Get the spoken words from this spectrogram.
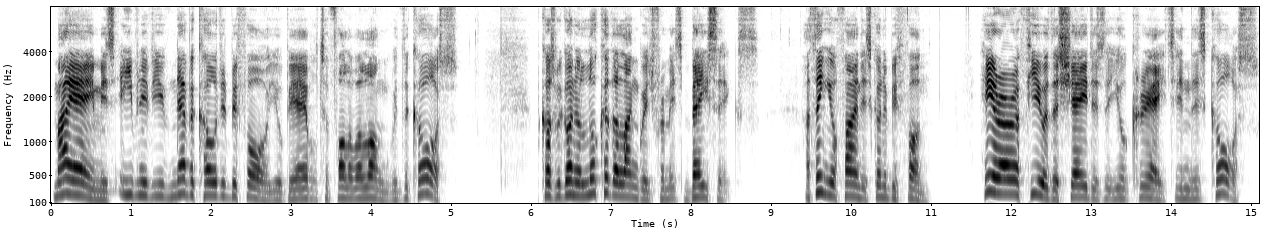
My aim is even if you've never coded before you'll be able to follow along with the course because we're going to look at the language from its basics. I think you'll find it's going to be fun. Here are a few of the shaders that you'll create in this course.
